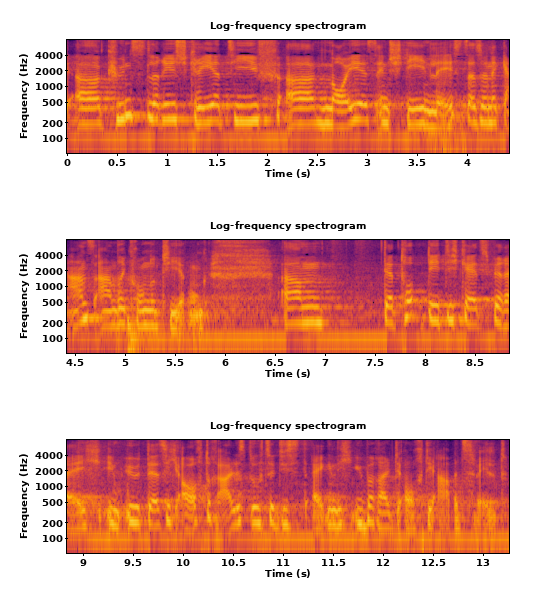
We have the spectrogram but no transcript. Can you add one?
äh, künstlerisch, kreativ äh, Neues entstehen lässt, also eine ganz andere Konnotierung. Ähm, der Top-Tätigkeitsbereich, der sich auch durch alles durchzieht, ist eigentlich überall auch die Arbeitswelt.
